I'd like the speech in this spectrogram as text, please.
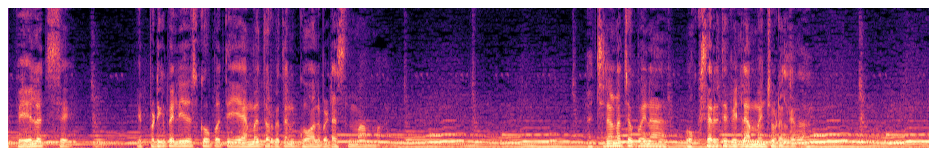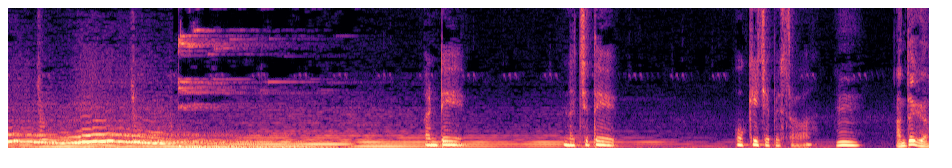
ముప్పై ఏళ్ళు వచ్చాయి ఇప్పటికి పెళ్ళి చేసుకోకపోతే ఏమైనా దొరకదని గోల పెట్టేస్తుంది మా అమ్మ. నచ్చినా నచ్చకపోయినా ఒకసారి అయితే వెళ్ళి అమ్మాయిని చూడాలి కదా. అంటే నచ్చితే ఓకే చెప్పేస్తావా? ఉమ్, అంతేగా.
